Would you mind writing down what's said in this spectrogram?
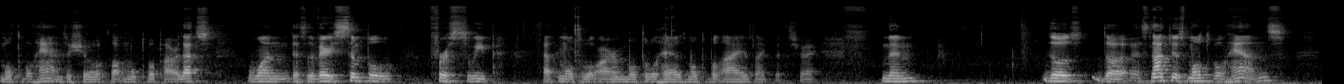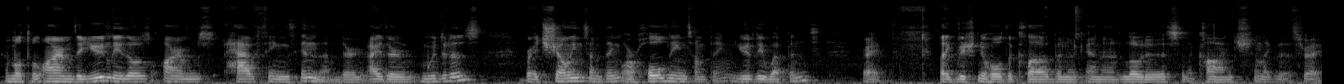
multiple hands to show multiple power. That's one. That's a very simple first sweep at multiple arms, multiple heads, multiple eyes, like this, right? And then those the it's not just multiple hands and multiple arms. They usually those arms have things in them. They're either mudras, right, showing something or holding something, usually weapons, right? Like Vishnu holds a club and a, and a lotus and a conch and like this, right?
